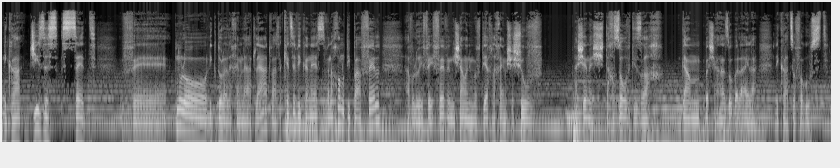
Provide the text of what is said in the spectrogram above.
נקרא Jesus Said. ותנו לו לגדול עליכם לאט לאט, ואז הקצב ייכנס, ונכון הוא טיפה אפל, אבל הוא יפהפה, ומשם אני מבטיח לכם ששוב השמש תחזור ותזרח, גם בשעה הזו בלילה, לקראת סוף אוגוסט.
